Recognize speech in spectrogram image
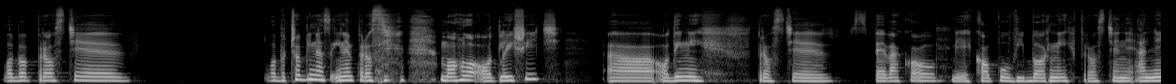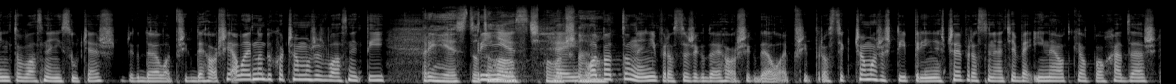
Lebo proste lebo čo by nás iné proste mohlo odlišiť uh, od iných proste spevakov, je kopu výborných proste ne, a není to vlastne ani súťaž, kto je lepší, kto je horší, ale jednoducho, čo môžeš vlastne ty priniesť do priniesť, toho hej, lebo to není proste, že kto je horší, kto je lepší. Proste, čo môžeš ty priniesť, čo je proste na tebe iné, odkiaľ pochádzaš,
